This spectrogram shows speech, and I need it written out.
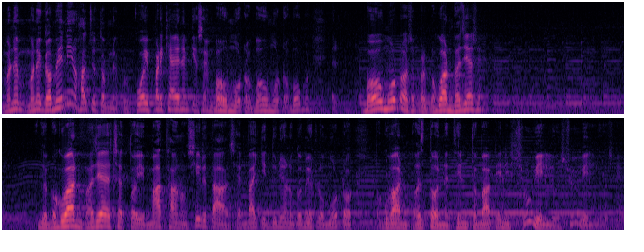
મને મને ગમે નહીં, સાચું તમને કહું. કોઈ પડખ્યા એને કે બહુ મોટો બહુ મોટો, બહુ બહુ મોટો છે, પણ ભગવાન ભજે છે. જો ભગવાન ભજે છે, તો એ માથાનો શિરતા છે બાકી દુનિયાનો ગમે એટલો મોટો, ભગવાન ભજતો નથી તો બાપ એની શું વેલ્યુ શું વેલ્યુ છે?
